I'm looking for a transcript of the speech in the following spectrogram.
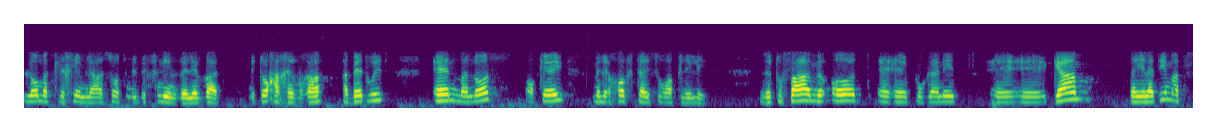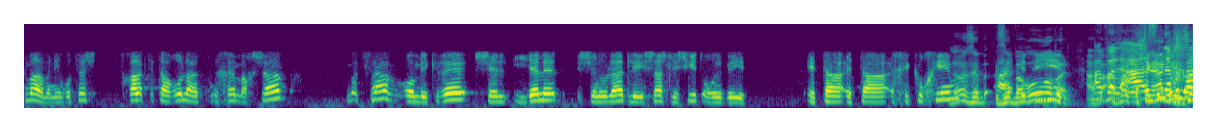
לא מצליחים להיעשות מבפנים ולבד מתוך החברה הבדואית, אין מנוס, אוקיי? מלאכוף את האיסור הפלילי. זו תופעה מאוד אה, אה, פוגענית אה, אה, גם בילדים עצמם. אני רוצה שרק תתארו לעצמכם עכשיו מצב או מקרה של ילד שנולד לאישה שלישית או רביעית. את, ה, את החיכוכים לא, זה, זה ברור, אבל... אבל ההזנחה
